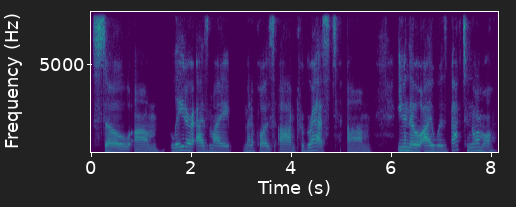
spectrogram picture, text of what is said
So um, later as my menopause um, progressed um, even though I was back to normal,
